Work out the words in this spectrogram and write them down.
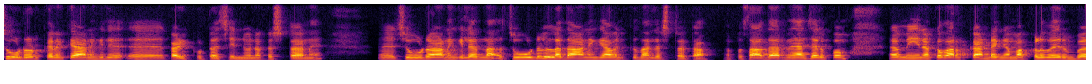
ചൂട് കൊടുക്കാനൊക്കെ ആണെങ്കിൽ കഴിക്കൂട്ടോ. ചെന്നൂനൊക്കെ ഇഷ്ടമാണ് ചൂടാണെങ്കിൽ ചൂടുള്ളതാണെങ്കിൽ അവനക്ക് നല്ല ഇഷ്ടട്ടാ. അപ്പൊ സാധാരണ ഞാൻ ചിലപ്പം മീനൊക്കെ വറക്കാണ്ടെങ്കിൽ മക്കൾ വരുമ്പോ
